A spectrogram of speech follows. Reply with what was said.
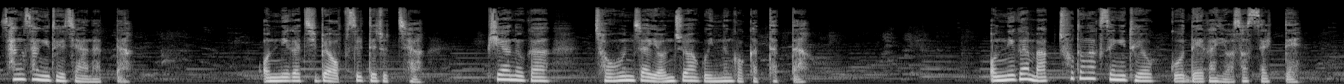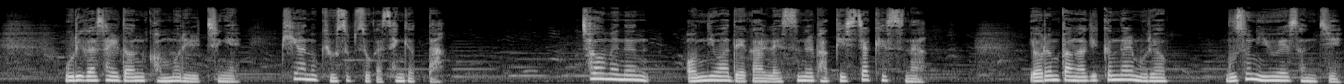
상상이 되지 않았다. 언니가 집에 없을 때조차 피아노가 저 혼자 연주하고 있는 것 같았다. 언니가 막 초등학생이 되었고 내가 여섯 살 때, 우리가 살던 건물 1층에 피아노 교습소가 생겼다. 처음에는 언니와 내가 레슨을 받기 시작했으나, 여름방학이 끝날 무렵 무슨 이유에선지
